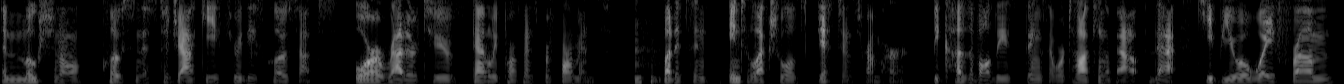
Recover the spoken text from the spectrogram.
emotional closeness to Jackie through these close ups, or rather to Natalie Portman's performance. Mhm. But it's an intellectual distance from her because of all these things that we're talking about that keep you away from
